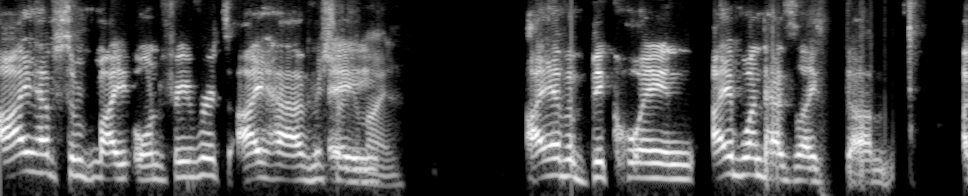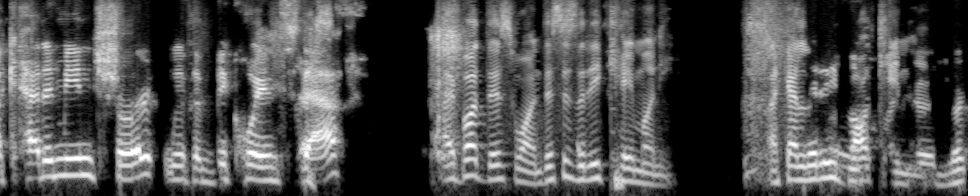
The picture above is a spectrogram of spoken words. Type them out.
I have some of my own favorites. I have Let me show you mine. I have a Bitcoin. I have one that has like um, a ketamine shirt with a Bitcoin staff. I bought this one. This is literally K money. Like I literally Oh bought K money. Look,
